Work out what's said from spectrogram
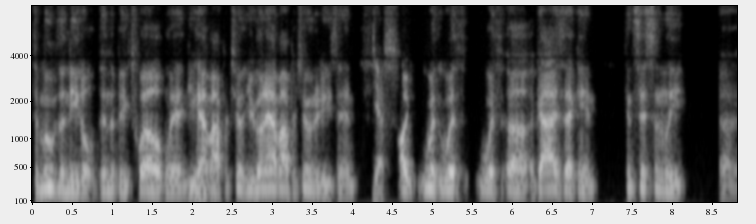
to move the needle than the Big Twelve when you have mm-hmm. opportunity? You're going to have opportunities, and yes, with with with uh, guys that can consistently uh,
